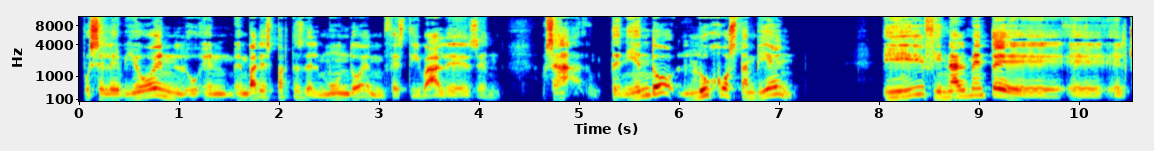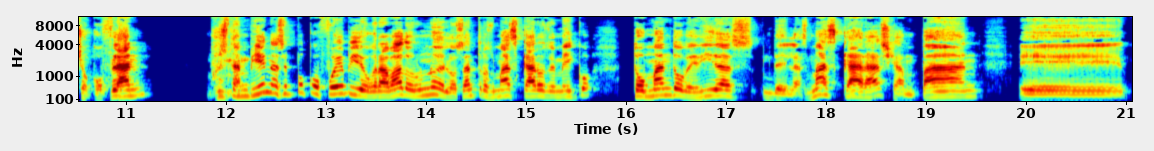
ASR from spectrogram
pues se le vio en, en, varias partes del mundo, en festivales, en, o sea, teniendo lujos también. Y finalmente eh, el Chocoflán, pues también hace poco fue videograbado en uno de los antros más caros de México, tomando bebidas de las más caras, champán, eh,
